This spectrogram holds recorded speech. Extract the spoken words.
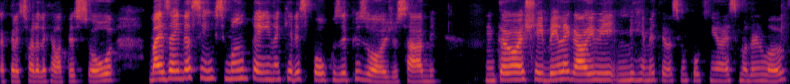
aquela história daquela pessoa, mas ainda assim se mantém naqueles poucos episódios, sabe? Então eu achei bem legal e me, me remeteu assim um pouquinho a esse Modern Love.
